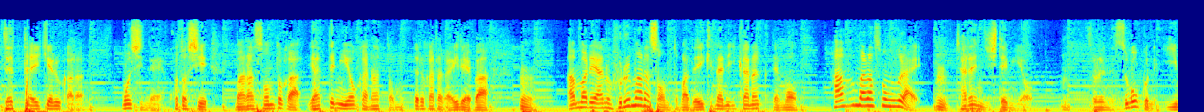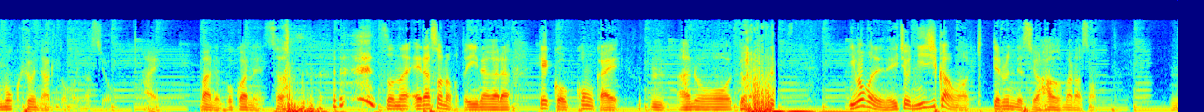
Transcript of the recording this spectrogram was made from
絶対いけるから、もしね、今年マラソンとかやってみようかなと思ってる方がいれば、うん、あんまりあのフルマラソンとまでいきなり行かなくても、ハーフマラソンぐらい、うん、チャレンジしてみよう。うん、それね、すごくね、いい目標になると思いますよ。はい。まあね、僕はね、そ そんな偉そうなこと言いながら、結構今回、うん、あのー 今までね、一応2時間は切ってるんですよ、ハーフマラソン。うん、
